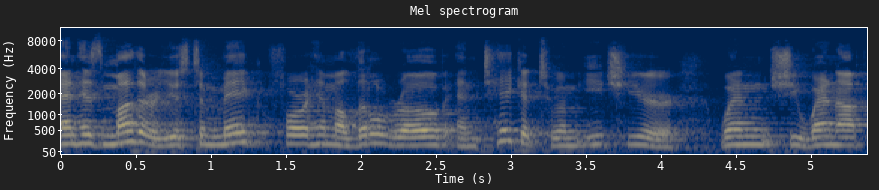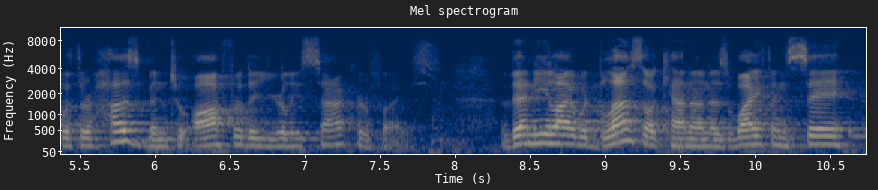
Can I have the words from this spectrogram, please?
And his mother used to make for him a little robe and take it to him each year when she went up with her husband to offer the yearly sacrifice. Then Eli would bless Elkanah and his wife and say,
